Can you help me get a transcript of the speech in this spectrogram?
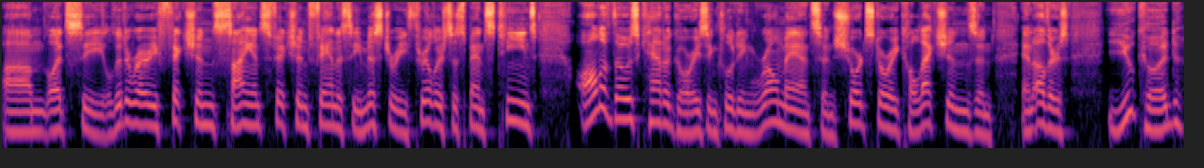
Um, let's see, literary fiction, science fiction, fantasy, mystery, thriller, suspense, teens. All of those categories, including romance and short story collections and, and others, you could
